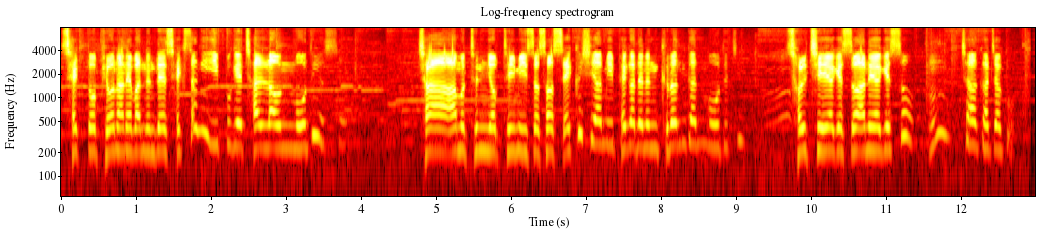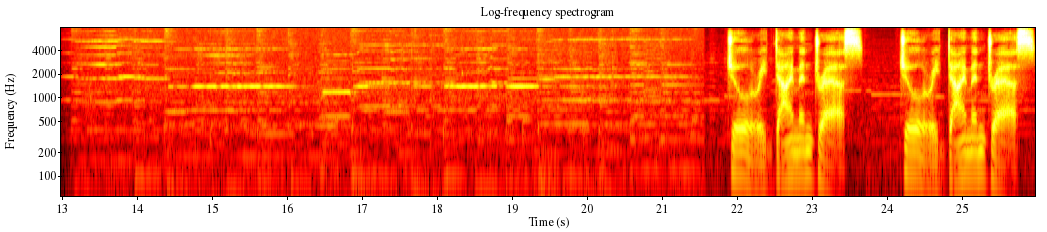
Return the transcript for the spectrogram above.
색도 변환해봤는데 색상이 이쁘게 잘 나온 모드였어. 자, 아무튼 옆트임이 있어서 세크시함이 배가 되는 그런 간 모드지. 설치해야겠어, 안 해야겠어? 응, 자, 가자고. Jewelry diamond dress. Jewelry diamond dress.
